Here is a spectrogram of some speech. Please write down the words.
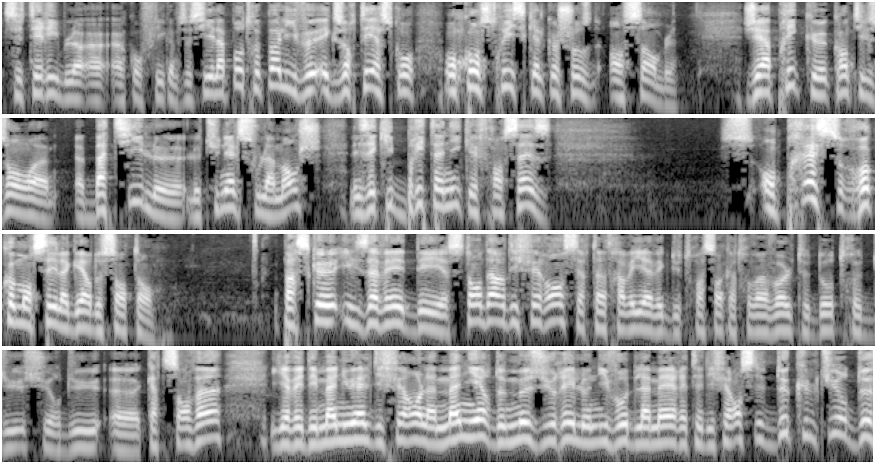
c'est terrible un, un, conflit comme ceci. Et l'apôtre Paul, il veut exhorter à ce qu'on construise quelque chose ensemble. J'ai appris que quand ils ont bâti le tunnel sous la Manche, les équipes britanniques et françaises ont presque recommencé la guerre de Cent Ans. Parce qu'ils avaient des standards différents, certains travaillaient avec du 380 volts, d'autres sur du 420. Euh, Il y avait des manuels différents, la manière de mesurer le niveau de la mer était différente. C'était deux cultures, deux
